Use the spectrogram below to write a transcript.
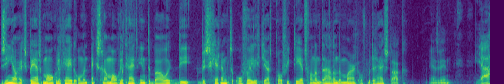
Zien jouw experts mogelijkheden om een extra mogelijkheid in te bouwen die beschermt of wellicht juist profiteert van een dalende markt of bedrijfstak? Edwin. Ja,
